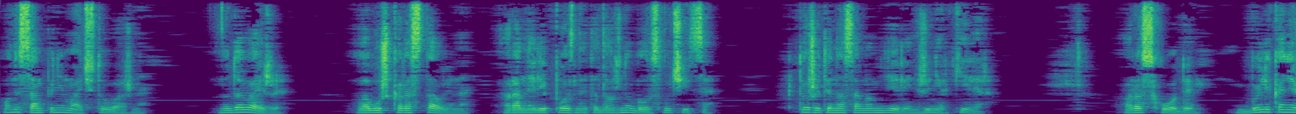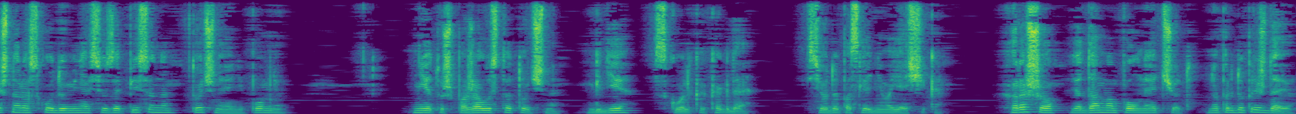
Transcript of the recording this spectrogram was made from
Он и сам понимает, что важно. Ну давай же. Ловушка расставлена. Рано или поздно это должно было случиться. Кто же ты на самом деле, инженер Киллер? Расходы. Были, конечно, расходы, у меня все записано, точно я не помню. Нет уж, пожалуйста, точно. Где, сколько, когда. Все до последнего ящика. Хорошо, я дам вам полный отчет, но предупреждаю,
